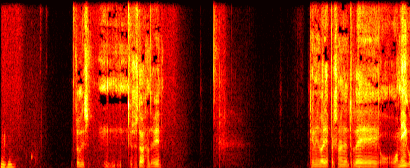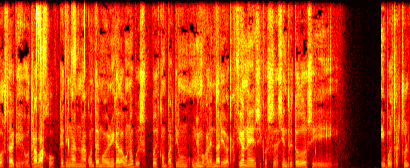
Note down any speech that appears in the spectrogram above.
Ujú. Entonces, mm, eso está bastante bien. Tienes varias personas dentro de, o, o amigos, tal, que, o trabajo, que tengan una cuenta de Mobile Me cada uno, pues puedes compartir un, un mismo calendario de vacaciones y cosas así entre todos y, y puede estar chulo.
